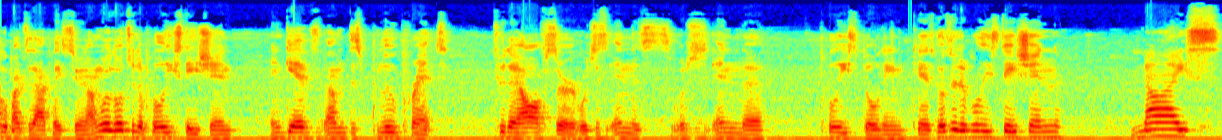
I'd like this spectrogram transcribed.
go back to that place soon. I'm gonna go to the police station and give um this blueprint to the officer, which is in this, which is in the police building. Okay, let's go to the police station. Nice.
